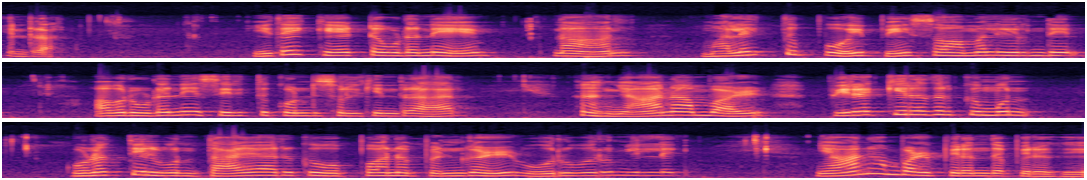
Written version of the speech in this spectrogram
என்றார். இதை கேட்டவுடனே நான் மலைத்து போய் பேசாமல் இருந்தேன். அவர் உடனே சிரித்துக்கொண்டு சொல்கின்றார் ஞானாம்பாள் பிறக்கிறதற்கு முன் குணத்தில் உன் தாயாருக்கு ஒப்பான பெண்கள் ஒருவரும் இல்லை. ஞானாம்பாள் பிறந்த பிறகு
